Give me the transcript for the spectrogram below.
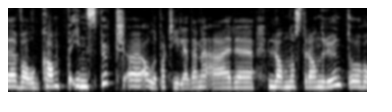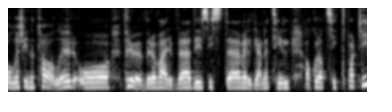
eh, valgkamp, innspurt. Eh, alle partilederne er eh, land og strand rundt og holder sine taler og prøver å verve de siste velgerne til akkurat sitt parti.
